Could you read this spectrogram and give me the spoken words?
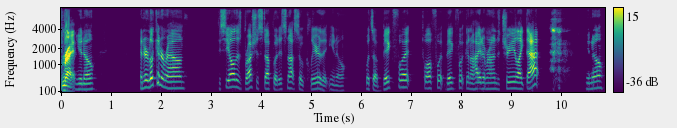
right? You know, and they're looking around. They see all this brush and stuff, but it's not so clear that you know what's a Bigfoot, twelve foot Bigfoot, going to hide around a tree like that. You know,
